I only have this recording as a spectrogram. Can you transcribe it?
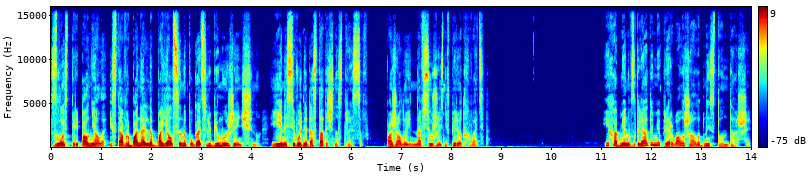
Злость переполняла, и Ставр банально боялся напугать любимую женщину. Ей на сегодня достаточно стрессов. Пожалуй, на всю жизнь вперед хватит. Их обмен взглядами прервал жалобный стон Даши.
